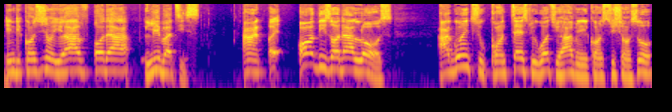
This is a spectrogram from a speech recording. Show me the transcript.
In the constitution you have other liberties. And uh, all these other laws are going to contest with what you have in the constitution. So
